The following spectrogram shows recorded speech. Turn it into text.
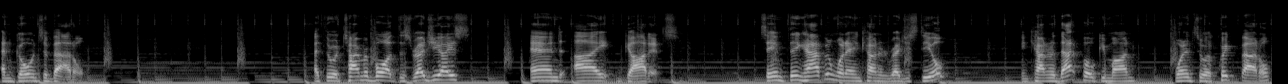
and go into battle. I threw a timer ball at this Regice, and I got it. Same thing happened when I encountered Registeel. Encountered that Pokemon, went into a quick battle.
